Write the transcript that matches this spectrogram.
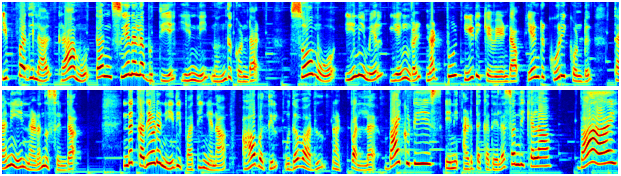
இப்பதிலால் ராமு தன் சுயநல புத்தியை எண்ணி நொந்து கொண்டான். சோமுவோ இனிமேல் எங்கள் நட்பு நீடிக்க வேண்டாம் என்று கூறிக்கொண்டு தனியே நடந்து சென்றார். இந்த கதையோட நீதி பார்த்தீங்கன்னா ஆபத்தில் உதவாது நட்பல்ல. பாய் குட்டீஸ். இனி அடுத்த கதையில சந்திக்கலாம். பாய்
